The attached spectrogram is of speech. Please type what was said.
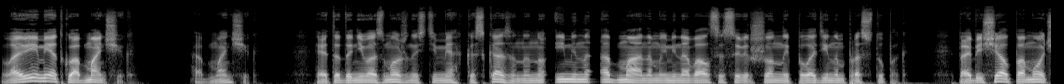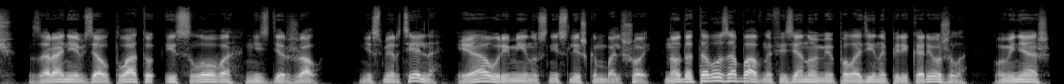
Лови метку, обманщик!» «Обманщик?» Это до невозможности мягко сказано, но именно обманом именовался совершенный паладином проступок. Пообещал помочь, заранее взял плату и слово не сдержал. Не смертельно, и ауре минус не слишком большой, но до того забавно физиономию паладина перекорежило, у меня аж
